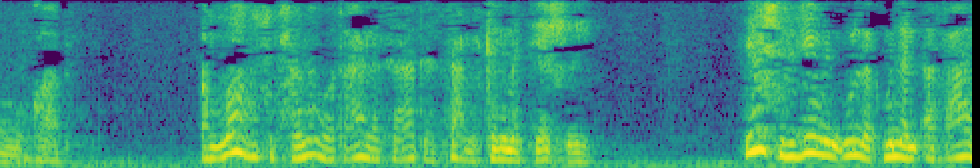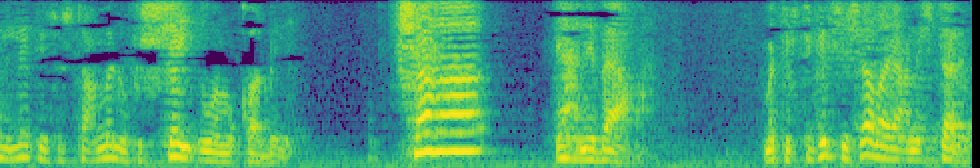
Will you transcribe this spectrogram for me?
المقابل. الله سبحانه وتعالى ساعات يستعمل كلمة يشري. يشري دي من يقول لك من الأفعال التي تستعمل في الشيء ومقابله. شرى يعني باع. ما تفتكرش شرى يعني اشترى.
